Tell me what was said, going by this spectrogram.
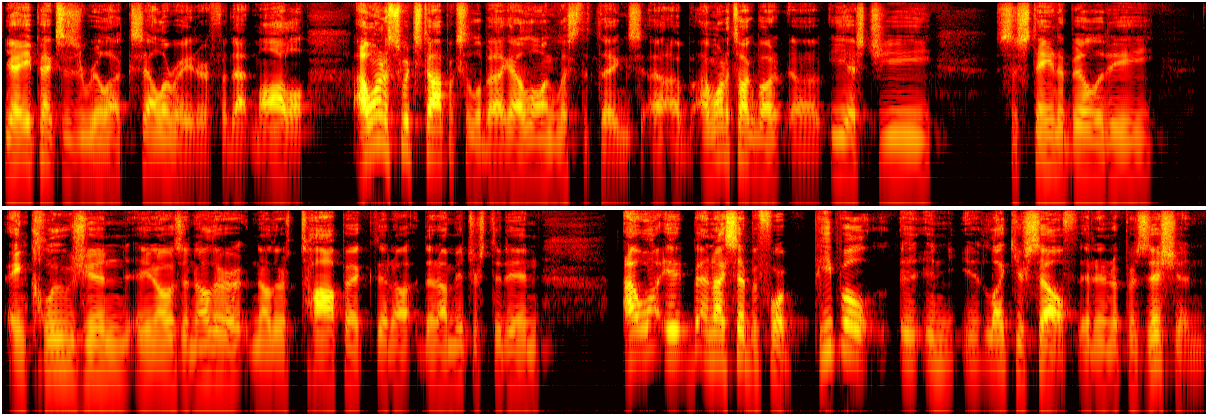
Yeah, Apex is a real accelerator for that model. I want to switch topics a little bit. I got a long list of things. Uh, I want to talk about uh, ESG, sustainability, inclusion, you know, is another, another topic that, I, that I'm interested in. I want, it, and I said before, people in, in, like yourself that in a position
